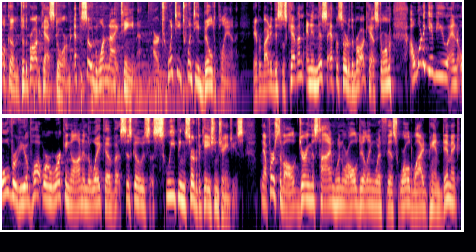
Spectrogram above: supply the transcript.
Welcome to the Broadcast Storm, episode 119, our 2020 build plan. Hey everybody, this is Kevin, and in this episode of the Broadcast Storm, I want to give you an overview of what we're working on in the wake of Cisco's sweeping certification changes. Now, first of all, during this time when we're all dealing with this worldwide pandemic,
